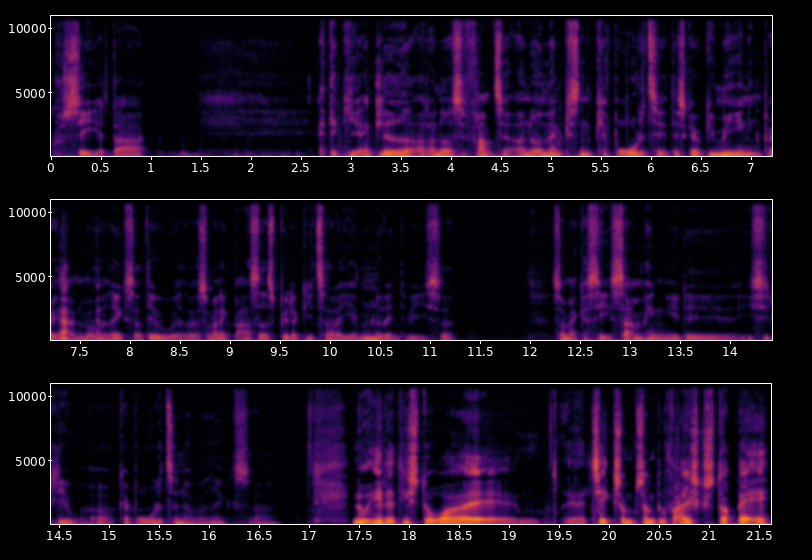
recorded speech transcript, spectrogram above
kunne se, at der at det giver en glæde, og der er noget at se frem til, og noget, man sådan kan bruge det til. Det skal jo give mening på en ja, eller anden måde, ja. ikke? Så det er jo, altså, man ikke bare sidder og spiller guitar derhjemme nødvendigvis, så, så man kan se sammenhængen i det i sit liv, og kan bruge det til noget, ikke? Så nu et af de store øh, øh, ting, som, som du faktisk står bag,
